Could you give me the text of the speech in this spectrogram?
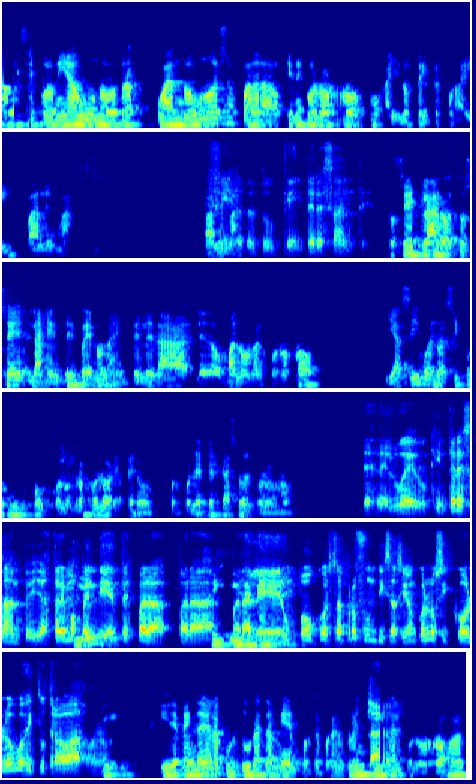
a veces ponía uno, otro. Cuando uno de esos cuadrados tiene color rojo, hay unos papers por ahí, valen más. Valen más. Fíjate tú, qué interesante. Entonces, claro, entonces la gente, bueno, la gente le da, le da un valor al color rojo. Y así, bueno, así con, con, con otros colores, pero por ponerte el caso del color rojo. Desde luego, qué interesante. Ya estaremos Sí. pendientes para, para, Sí, para leer un poco esa profundización con los psicólogos y tu trabajo, ¿no? Sí. Y depende de la cultura también, porque por ejemplo en Claro. China el color rojo es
